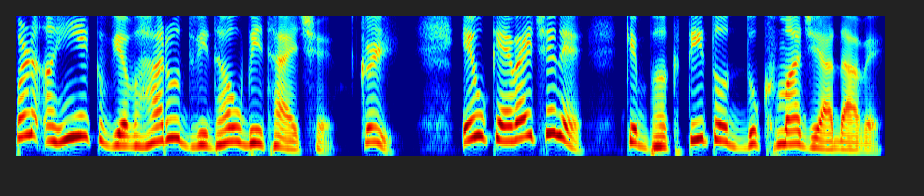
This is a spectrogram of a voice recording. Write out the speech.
પણ અહીં એક વ્યવહારુ દ્વિધા ઊભી થાય છે. કઈ? એવું કહેવાય છે ને કે ભક્તિ તો દુઃખમાં જ યાદ આવે.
